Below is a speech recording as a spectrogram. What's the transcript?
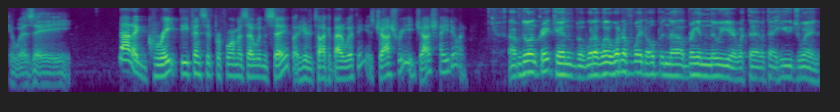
It was a not a great defensive performance, I wouldn't say, but here to talk about it with me is Josh Reed. Josh, how you doing? I'm doing great, Ken. But what a, what a wonderful way to open, uh, bring in the new year with that with that huge win.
